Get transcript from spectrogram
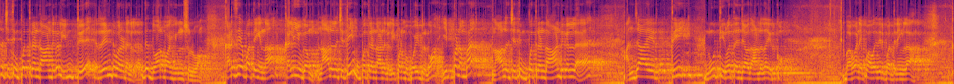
லட்சத்தி முப்பத்தி ரெண்டு ஆண்டுகள் இன்ட்டு ரெண்டு வருடங்கள். இது துவாரபாக சொல்லுவாங்க. கடைசியா பார்த்தீங்கன்னா கலியுகம் நாலு லட்சத்தி முப்பத்தி ரெண்டு ஆண்டுகள். இப்போ நம்ம போயிட்டு இருக்கோம் இப்போ நம்ம நாலு லட்சத்தி முப்பத்தி ரெண்டு ஆண்டுகள்ல அஞ்சாயிரத்தி நூத்தி இருபத்தஞ்சாவது ஆண்டு தான் இருக்கும். பகவான் எப்போ அவதரிப்பார் தெரியுங்களா?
